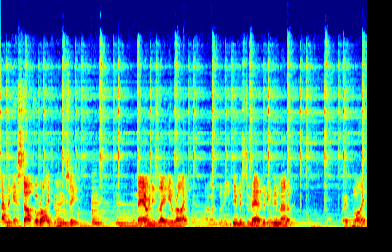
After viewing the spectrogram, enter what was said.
And the guests start to arrive now, you see. The mayor and his lady arrive. I went, good evening, Mr. Mayor, good evening, madam. Very polite.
